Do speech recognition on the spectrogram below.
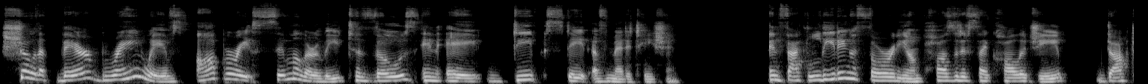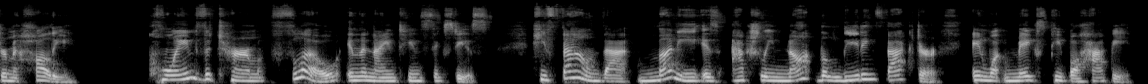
show that their brain waves operate similarly to those in a deep state of meditation. In fact, leading authority on positive psychology, Dr. Mihaly, coined the term flow in the 1960s. He found that money is actually not the leading factor in what makes people happy,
